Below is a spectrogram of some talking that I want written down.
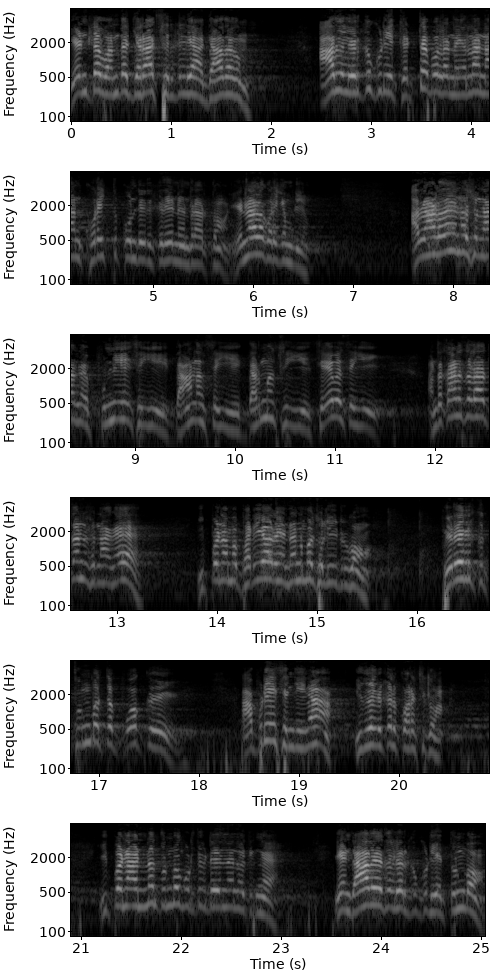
என்கிட்ட வந்த ஜெராக்ஸ் இருக்கு இல்லையா ஜாதகம்? அதில் இருக்கக்கூடிய கெட்ட பலனை எல்லாம் நான் குறைத்து கொண்டு இருக்கிறேன் என்ற அர்த்தம். என்னால் குறைக்க முடியும். அதனால தான் என்ன சொன்னாங்க? புண்ணியம் செய்யி தானம் செய்யி தர்மம் செய்யி சேவை செய்யி. அந்த காலத்தில் தானே சொன்னாங்க. இப்போ நம்ம பரிகாரம் என்னென்னமோ சொல்லிட்டு இருக்கோம். பிறருக்கு துன்பத்தை போக்கு. அப்படியே செஞ்சீங்கன்னா இதில் இருக்கிற குறைச்சிக்கலாம். இப்போ நான் இன்னும் துன்பம் கொடுத்துக்கிட்டே இருந்தேன்னு வச்சுங்க என் ஜாதகத்தில் இருக்கக்கூடிய துன்பம்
